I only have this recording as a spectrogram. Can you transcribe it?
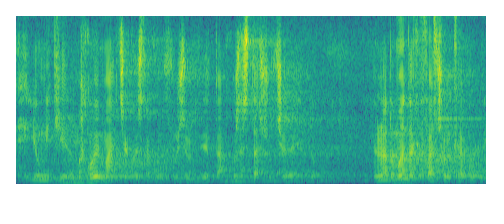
E io mi chiedo, ma come mai c'è questa confusione di età? Cosa sta succedendo? È una domanda che faccio anche a voi.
